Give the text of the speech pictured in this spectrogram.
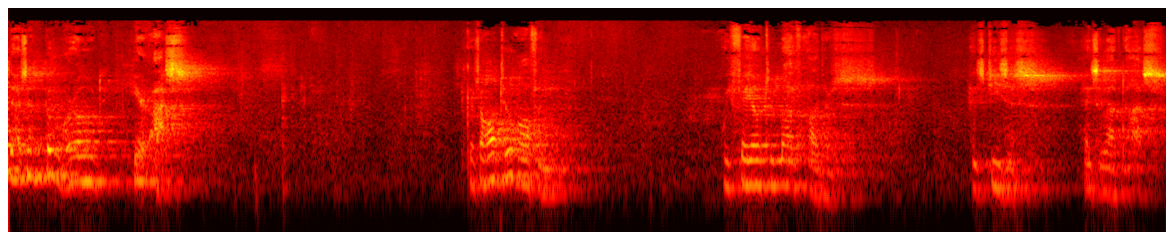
doesn't the world hear us? Because all too often we fail to love others as Jesus has loved us.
